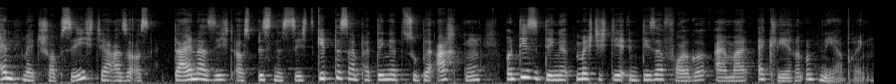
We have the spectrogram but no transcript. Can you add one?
Handmade-Shop-Sicht, ja, also aus deiner Sicht, aus Business-Sicht, gibt es ein paar Dinge zu beachten und diese Dinge möchte ich dir in dieser Folge einmal erklären und näher bringen.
